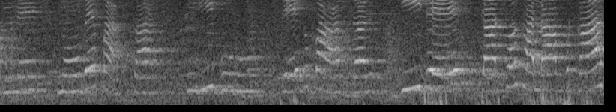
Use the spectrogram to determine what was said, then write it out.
हमने नौवे पातशाह श्री गुरु तेग बहादुर जी दे 400 ਸਾਲਾ ਪ੍ਰਕਾਸ਼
